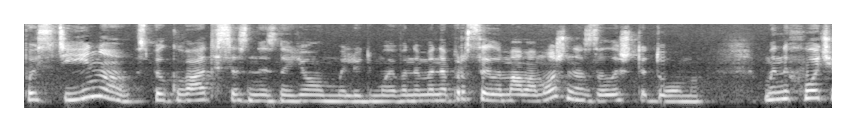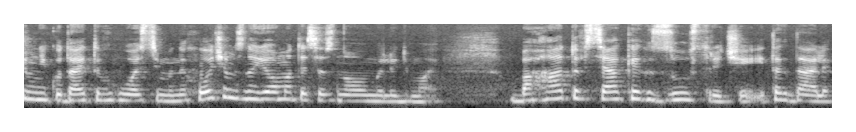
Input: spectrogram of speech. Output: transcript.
Постійно спілкуватися з незнайомими людьми. Вони мене просили, мама, можна залишити вдома? Ми не хочемо нікуди йти в гості, ми не хочемо знайомитися з новими людьми. Багато всяких зустрічей і так далі.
